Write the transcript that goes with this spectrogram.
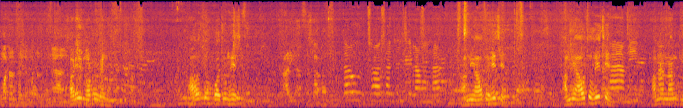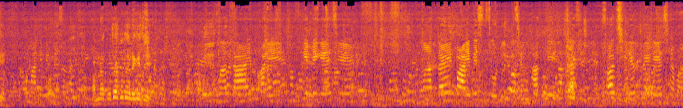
মোটর ভ্যানে মোটর ভ্যানে আহত কজন হয়েছে? তাও ছ সাতজন ছিলাম আমরা। আপনি আহত হয়েছেন? আপনি আহত হয়েছেন? হ্যাঁ আমি আপনার নাম কি? মালিকের। আপনার কোথায় কোথায় লেগেছে? মাথায় পায়ে কেটে গেছে। মাথায় পায়ে বেশি চোট লেগেছে। হাতে সব ছিঁড়ে ফুড়ে গেছে আমার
